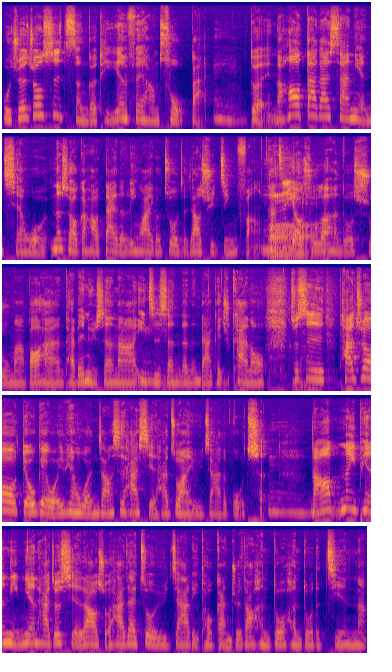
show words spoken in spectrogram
我觉得就是整个体验非常挫败。嗯，对。然后大概三年前，我那时候刚好带的另外一个作者叫许金芳，他自己有出了很多书嘛，包含《台北女生》啊、《一之声》等等，大家可以去看哦。就是他就丢给我一篇文章，是他写他做完瑜伽的过程。嗯然后那一篇里面，他就写到说他在做瑜伽里头感觉到很多很多的接纳。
